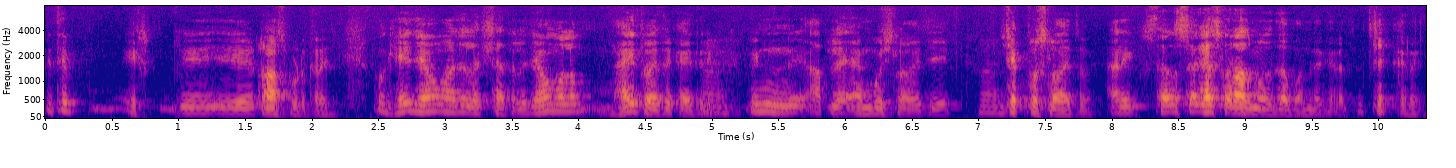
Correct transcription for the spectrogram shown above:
तिथे ट्रान्सपोर्ट करायचे. मग हे जेव्हा माझ्या लक्षात आलं जेव्हा मला माहीत व्हायचं काहीतरी मी आपल्या अँबुश लावायचे. चेकपोस्ट लावायचो आणि स- सगळ्या स्वराज मजदा बंद करायचो चेक करायचं.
